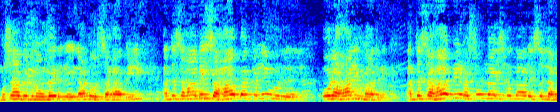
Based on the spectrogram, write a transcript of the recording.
முஷாபிபுனு உமேர் இல்லான்னு ஒரு சஹாபி. அந்த சஹாபி சஹாபாக்களே ஒரு ஒரு ஆலிம் மாதிரி. அந்த சஹாபி ரசூல்லா ஸல்லல்லாஹு அலைஹி செல்லம்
